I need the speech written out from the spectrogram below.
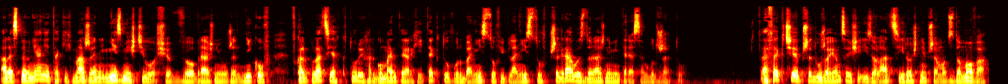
ale spełnianie takich marzeń nie zmieściło się w wyobraźni urzędników, w kalkulacjach których argumenty architektów, urbanistów i planistów przegrały z doraźnym interesem budżetu. W efekcie przedłużającej się izolacji rośnie przemoc domowa,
